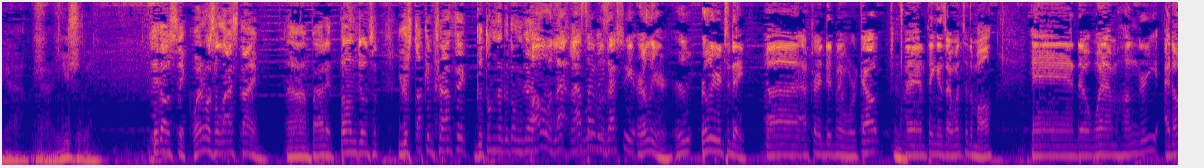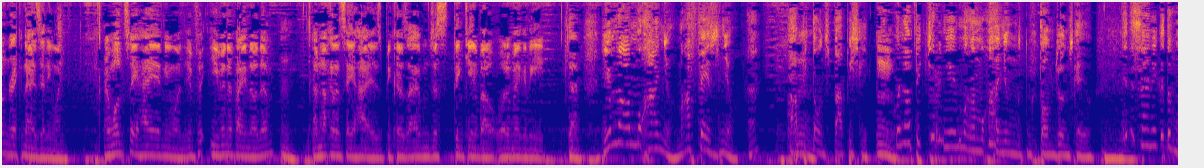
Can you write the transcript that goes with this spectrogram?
yeah, yeah. Usually. Ikaw, sick. when was the last time? Uh, pare, Tom Johnson, you're stuck in traffic, gutom na gutom ka. Oh, la last time was actually earlier, ear- earlier today. Uh, after I did my workout, and thing is, I went to the mall, and uh, when I'm hungry, I don't recognize anyone. I won't say hi to anyone, if even if I know them. I'm not gonna say hi, is because I'm just thinking about what am I gonna eat. Yan. Yung mga mukha nyo, mga fez nyo, ha? Papi Tones, Papi Slick. Kung na-picture nyo yung mga mukha nyo Tom Jones kayo, eh, di sana could have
